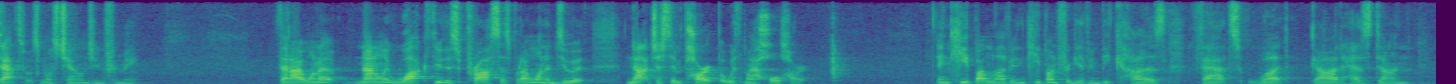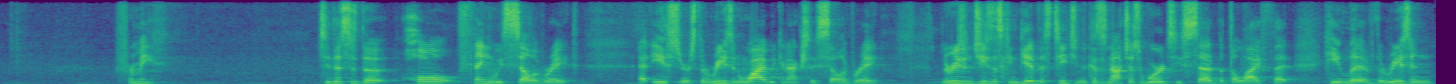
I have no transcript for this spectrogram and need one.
That's what's most challenging for me. That I want to not only walk through this process, but I want to do it not just in part, but with my whole heart and keep on loving and keep on forgiving because that's what God has done for me. See, this is the whole thing we celebrate at Easter. It's the reason why we can actually celebrate. The reason Jesus can give this teaching is because it's not just words he said, but the life that he lived. The reason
